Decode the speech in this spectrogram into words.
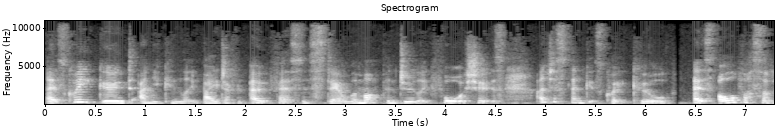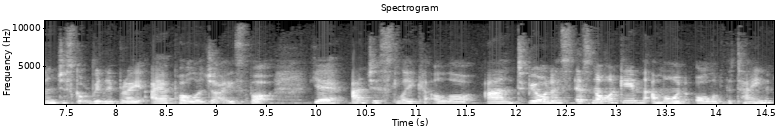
it's quite good and you can like buy different outfits and style them up and do like photo shoots. I just think it's quite cool. It's all of a sudden just got really bright, I apologise but yeah I just like it a lot and to be honest it's not a game that I'm on all of the time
